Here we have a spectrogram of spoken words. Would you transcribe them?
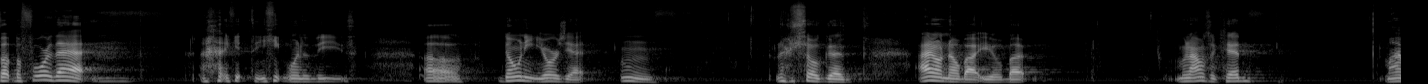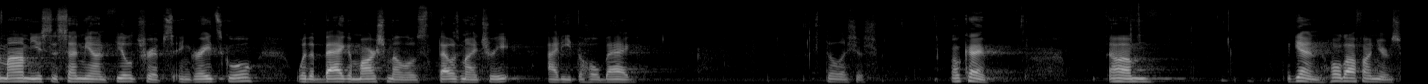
but before that, I get to eat one of these. Uh, don't eat yours yet. Mm, they're so good. I don't know about you, but when I was a kid, my mom used to send me on field trips in grade school with a bag of marshmallows. That was my treat. I'd eat the whole bag. delicious. Okay. Um, again, hold off on yours.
